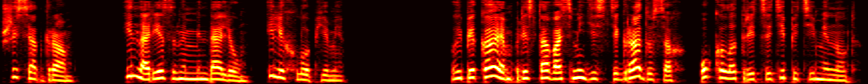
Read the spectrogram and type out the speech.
60 грамм и нарезанным миндалем или хлопьями. Выпекаем при 180 градусах около 35 минут.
